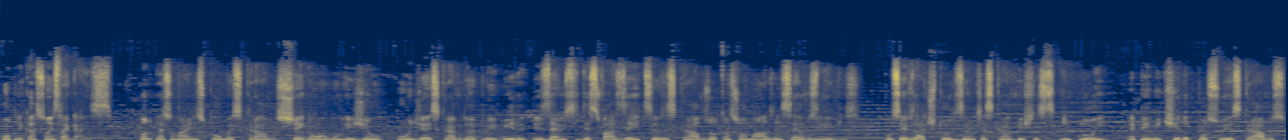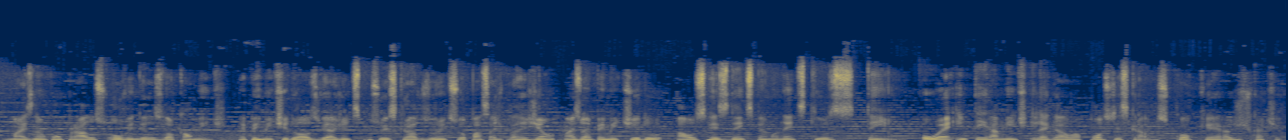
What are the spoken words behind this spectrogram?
Complicações legais. Quando personagens como escravos chegam a uma região onde a escravidão é proibida, eles devem se desfazer de seus escravos ou transformá-los em servos livres. Possíveis atitudes anti-escravistas incluem: é permitido possuir escravos, mas não comprá-los ou vendê-los localmente. É permitido aos viajantes possuir escravos durante sua passagem pela região, mas não é permitido aos residentes permanentes que os tenham. Ou é inteiramente ilegal a posse de escravos, qualquer a justificativa.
